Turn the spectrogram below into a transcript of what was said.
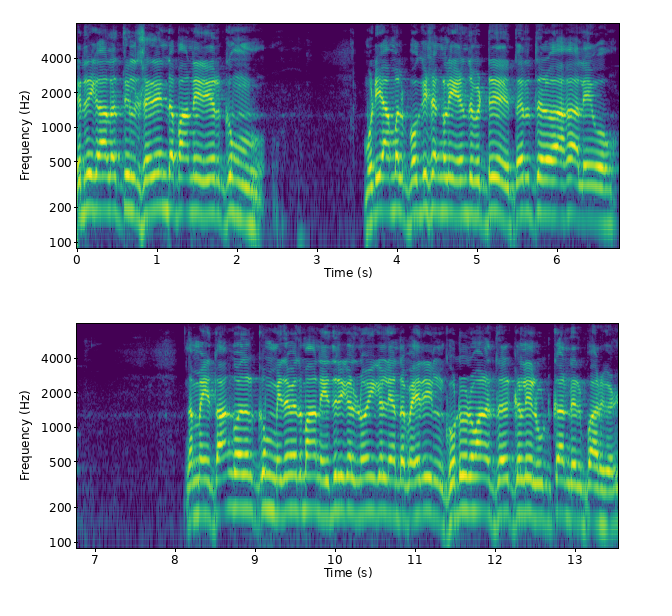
இறுதி காலத்தில் சிதைந்த பானையில் இருக்கும் முடியாமல் பொக்கிஷங்களை இழந்துவிட்டு தெரு தெருவாக அலைவோம். நம்மை தாங்குவதற்கும் விதவிதமான எதிரிகள் நோய்கள் என்ற பெயரில் கொடூரமான தெருக்களில் உட்கார்ந்திருப்பார்கள்.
